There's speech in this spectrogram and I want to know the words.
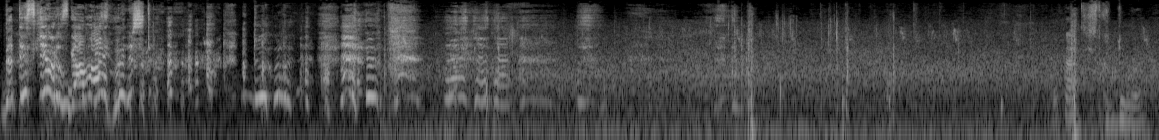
Да ты с кем разговариваешь? Дура. Вот артистка дура.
